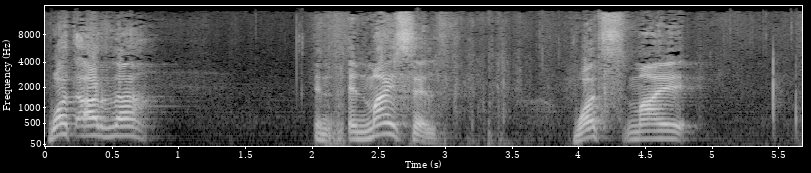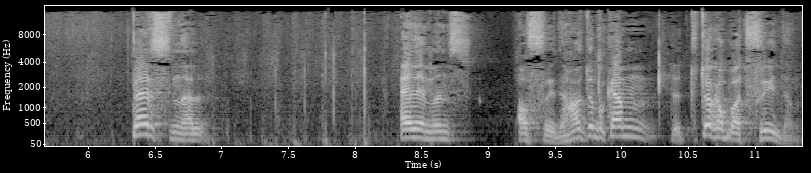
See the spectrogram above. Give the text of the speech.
What are the in, in myself, what's my personal elements of freedom? How to become to talk about freedom,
